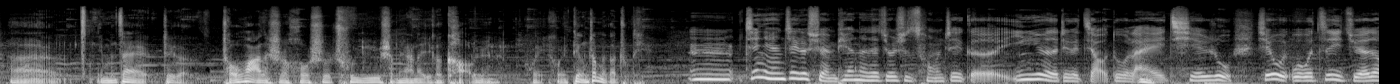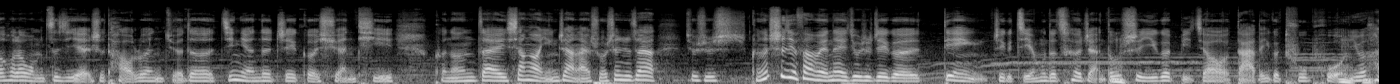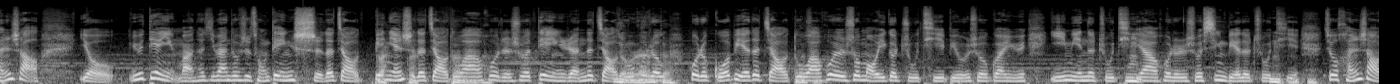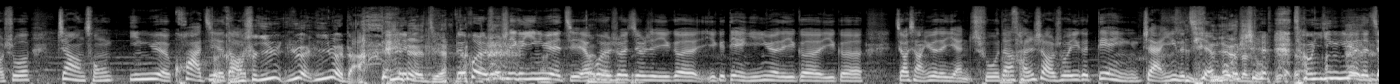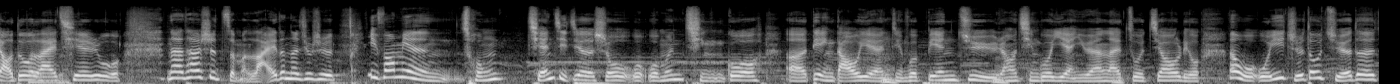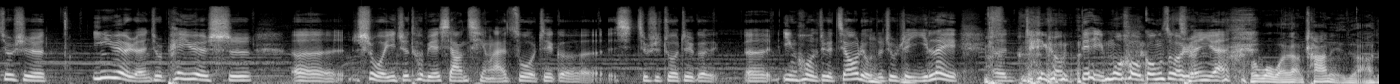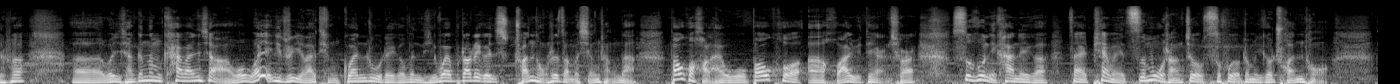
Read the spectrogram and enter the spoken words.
呃，你们在这个筹划的时候是出于什么样的一个考虑呢？会会定这么个主题？嗯，今年这个选片呢，它就是从这个音乐的这个角度来切入。其实我我我自己觉得，后来我们自己也是讨论，觉得今年的这个选题，可能在香港影展来说，甚至在就是可能世界范围内，就是这个。电影这个节目的策展都是一个比较大的一个突破，因为很少有，因为电影嘛，它一般都是从电影史的角、编年史的角度啊，或者说电影人的角度，或者或者国别的角度啊，或者说某一个主题，比如说关于移民的主题啊，或者是说性别的主题，就很少说这样从音乐跨界到是音乐音乐展、音乐节，对，或者说是一个音乐节，或者说就是一个一个电影音乐的一个一个交响乐的演出，但很少说一个电影展映。的节目是 从音乐的角度来切入，那它是怎么来的呢？就是一方面从前几届的时候，我我们请过呃电影导演，请过编剧，然后请过演员来做交流。那我我一直都觉得，就是音乐人，就是配乐师。呃，是我一直特别想请来做这个，就是做这个呃映后的这个交流的，就是这一类呃 这种电影幕后工作人员。我 我我想插你一句啊，就说，呃，我以前跟他们开玩笑啊，我我也一直以来挺关注这个问题，我也不知道这个传统是怎么形成的，包括好莱坞，包括呃华语电影圈，似乎你看这个在片尾字幕上就似乎有这么一个传统，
